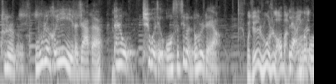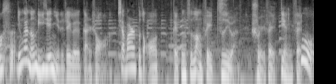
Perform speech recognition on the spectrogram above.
就是无任何意义的加班。但是去过几个公司，基本都是这样。我觉得如果是老板，两个公司应该能理解你的这个感受啊。下班不走，给公司浪费资源、水费、电费。不，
